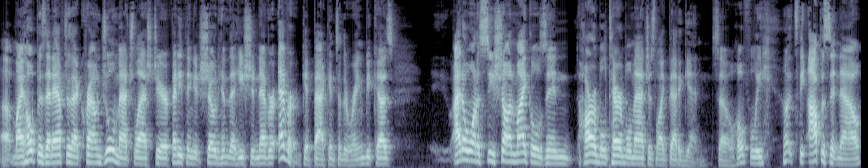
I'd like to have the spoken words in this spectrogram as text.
uh, my hope is that after that crown jewel match last year, if anything, it showed him that he should never ever get back into the ring because I don't want to see Shawn Michaels in horrible, terrible matches like that again. So hopefully it's the opposite now,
